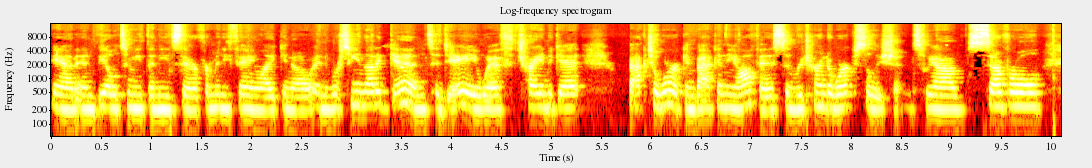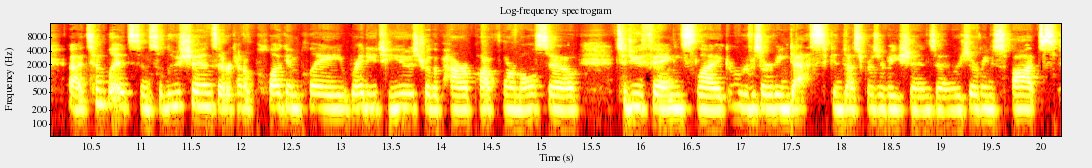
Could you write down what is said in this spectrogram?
and and be able to meet the needs there from anything like you know. And we're seeing that again today with trying to get back to work and back in the office and return to work solutions. We have several uh, templates and solutions that are kind of plug and play, ready to use for the Power Platform also to do things like reserving desk and desk reservations and reserving spots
